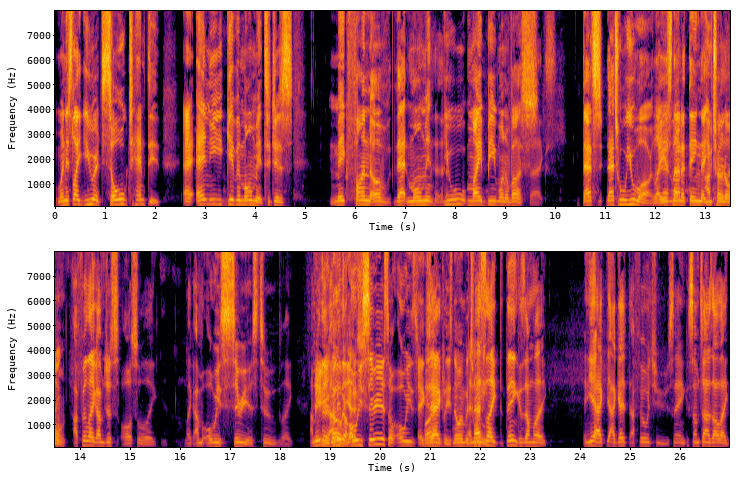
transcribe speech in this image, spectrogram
When it's like you are so tempted at any given moment to just make fun of that moment, you might be one of us. facts. That's that's who you are. But like then, it's not a thing that you turn like- on. I feel like I'm just also like, like I'm always serious too. Like I'm There either I'm either yes. always serious or always funny. Exactly. It's no in between. And that's like the thing because I'm like, yeah, I, I get, I feel what you're saying because sometimes I'll like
